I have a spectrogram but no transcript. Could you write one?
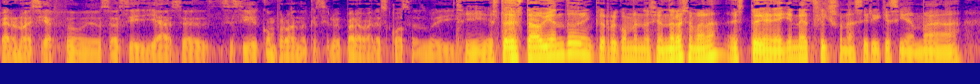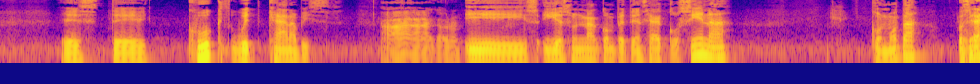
Pero no es cierto, güey. O sea, sí, ya se, se sigue comprobando que sirve para varias cosas, güey. Sí, est- estaba viendo en qué recomendación de la semana, este, hay en Netflix una serie que se llama, este, Cooked with Cannabis. Ah, cabrón. Y, y es una competencia de cocina con mota. O sea,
